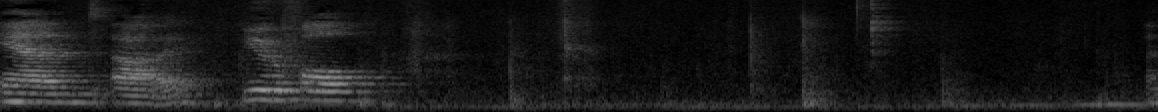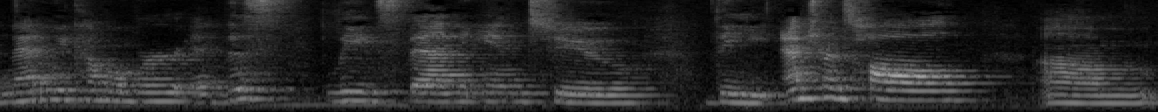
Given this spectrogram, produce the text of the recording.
and uh, beautiful. And then we come over, and this leads then into the entrance hall um,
